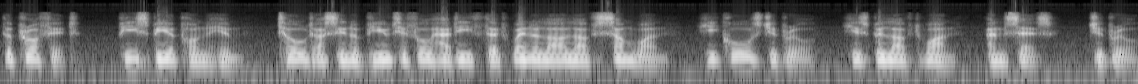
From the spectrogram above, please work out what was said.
The Prophet, peace be upon him, told us in a beautiful hadith that when Allah loves someone, he calls Jibril, his beloved one, and says, Jibril.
